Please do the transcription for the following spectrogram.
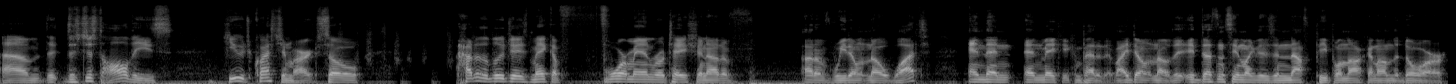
Um, th- there's just all these huge question marks. So, how do the Blue Jays make a four man rotation out of out of we don't know what, and then and make it competitive? I don't know. It doesn't seem like there's enough people knocking on the door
